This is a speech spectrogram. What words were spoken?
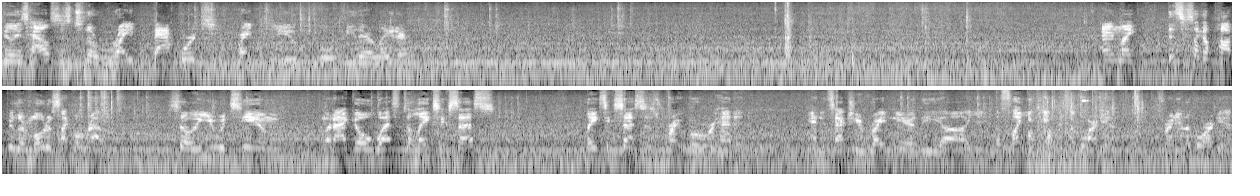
Billy's house is to the right, backwards, right to you. We'll be there later. And like, this is like a popular motorcycle route. So you would see him when I go west to Lake Success. Lake Success is right where we're headed, and it's actually right near the uh, the flight you came from, LaGuardia. Near LaGuardia.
